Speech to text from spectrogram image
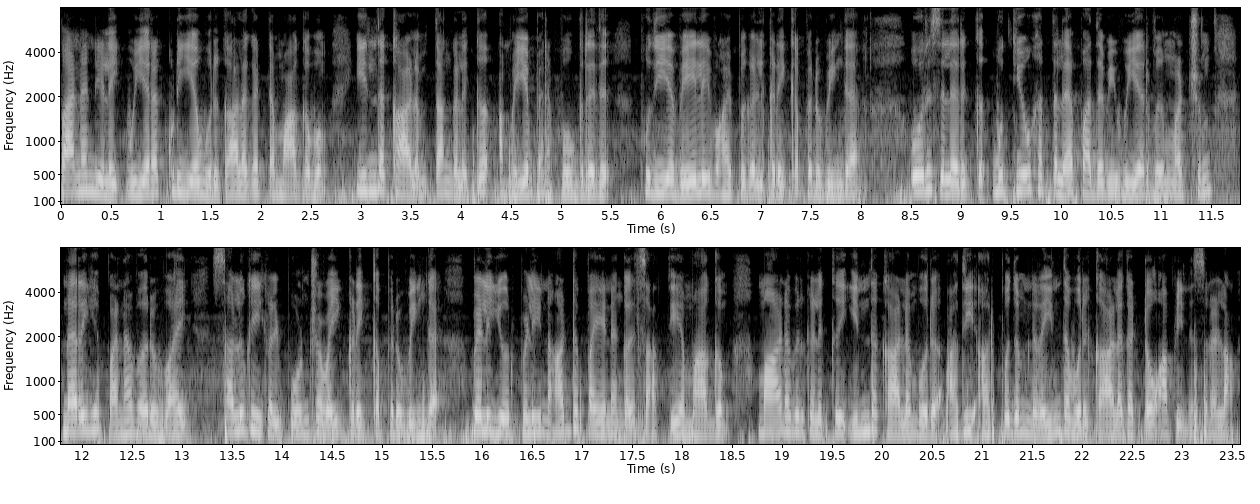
பணநிலை உயரக்கூடிய ஒரு காலகட்டமாகவும் இந்த காலம் தங்களுக்கு அமைய பெறப்போகிறது. புதிய வேலை வாய்ப்புகள் கிடைக்க பெறுவீங்க ஒரு சிலருக்கு உத்தியோகத்தில் பதவி உயர்வு மற்றும் நிறைய பண வருவாய் சலுகைகள் போன்றவை கிடைக்க பெறுவீங்க வெளியூர் வெளிநாட்டு பயணங்கள் சாத்தியமாகும். மாணவர்களுக்கு இந்த காலம் ஒரு அதி அற்புதம் நிறைந்த ஒரு காலகட்டம் அப்படின்னு சொல்லலாம்.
